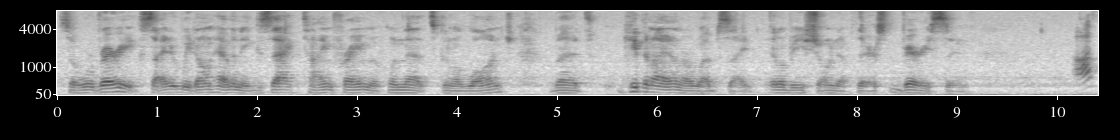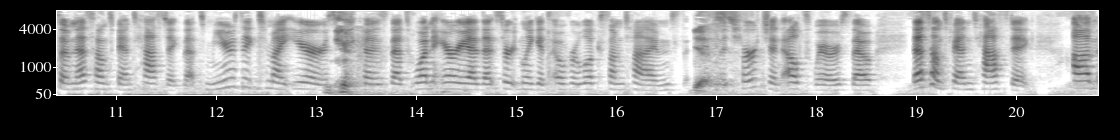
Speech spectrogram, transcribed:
So we're very excited. We don't have an exact time frame of when that's going to launch, but keep an eye on our website. It'll be showing up there very soon. Awesome. That sounds fantastic. That's music to my ears because that's one area that certainly gets overlooked sometimes yes. in the church and elsewhere. So that sounds fantastic. Um,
